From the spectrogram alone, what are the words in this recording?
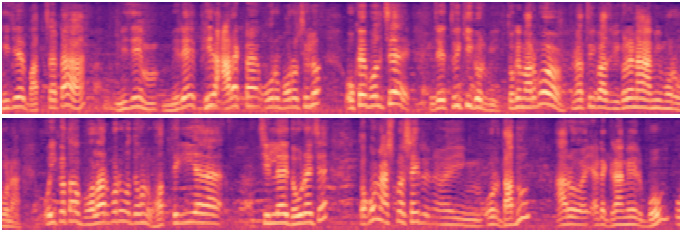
নিজের বাচ্চাটা নিজে মেরে ফির আর একটা ওর বড় ছিল ওকে বলছে যে তুই কি করবি? তোকে মারবো না তুই বাঁচবি? বলে না আমি মরবো না। ওই কথা বলার পরে ও যখন ঘর থেকে গিয়ে চিল্লায় দৌড়াইছে তখন আশপাশের ওই ওর দাদু আরও একটা গ্রামের বউ ও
